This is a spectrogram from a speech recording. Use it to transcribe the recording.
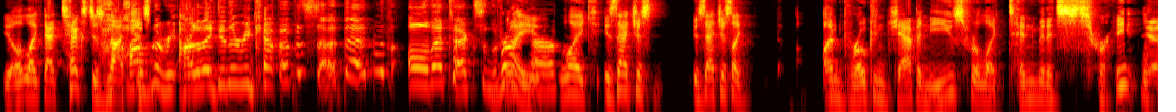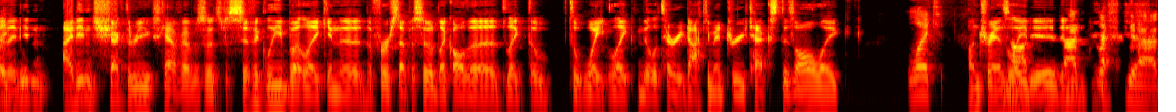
You know, like that text is not How's just the re- how do they do the recap episode then with all that text in the right. half? Like is that just is that just like unbroken Japanese for like ten minutes straight? Yeah, Like- they didn't. I didn't check the recap episode specifically, but like in the the first episode, like all the like the the white like military documentary text is all like like untranslated. Not- and, yeah,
